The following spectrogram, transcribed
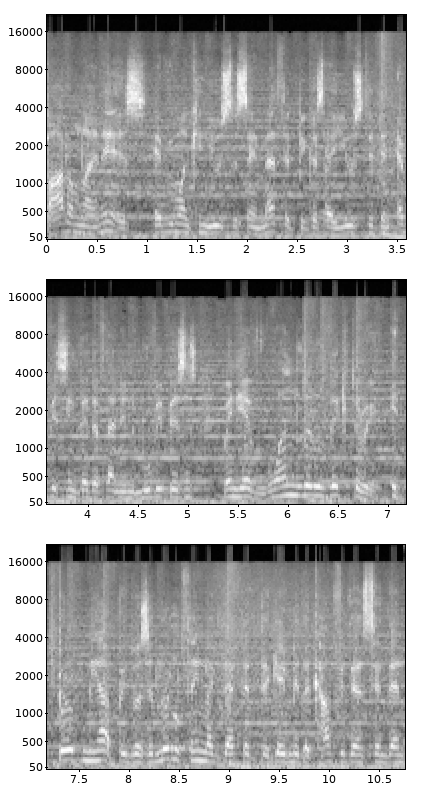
Bottom line is everyone can use the same method because I used it in everything that I've done in the movie business. When you have one little victory, it built me up. It was a little thing like that that, that gave me the confidence and then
